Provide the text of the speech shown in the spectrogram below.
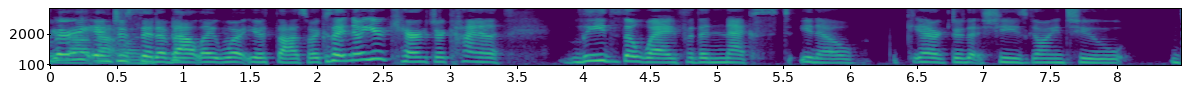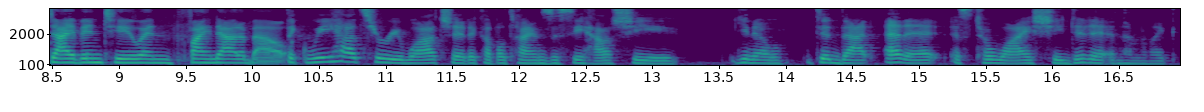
very interested about like what your thoughts were because I know your character kind of leads the way for the next you know character that she's going to dive into and find out about. Like we had to rewatch it a couple times to see how she, you know, did that edit as to why she did it, and then we're like,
